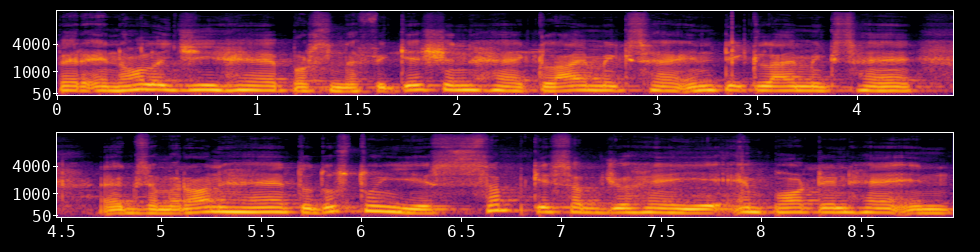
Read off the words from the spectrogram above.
फिर एनोलॉजी है पर्सनिफिकेशन है क्लाइमिक्स है एंटी क्लाइमिक्स है एग्जामरान है। तो दोस्तों, ये सब के सब जो हैं, ये इंपॉर्टेंट हैं इन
